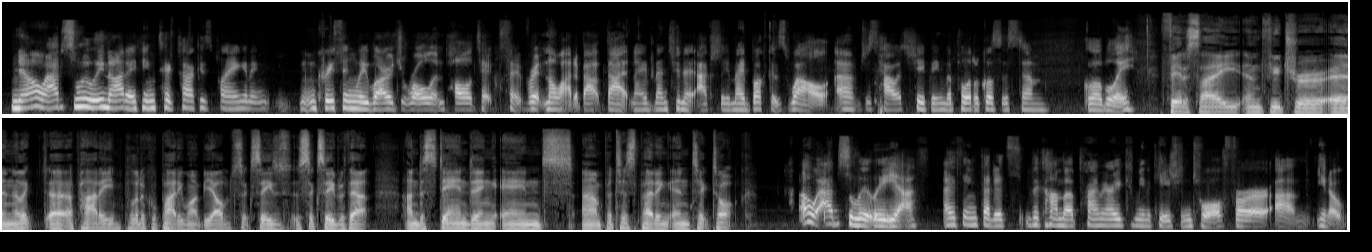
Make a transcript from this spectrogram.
No, absolutely not. I think TikTok is playing an increasingly large role in politics. I've written a lot about that, and I mention it actually in my book as well, um, just how it's shaping the political system globally. Fair to say, in future, an elect, uh, a party, political party, won't be able to succeed succeed without understanding and um, participating in TikTok. Oh, absolutely, yeah. I think that it's become a primary communication tool for um, you know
